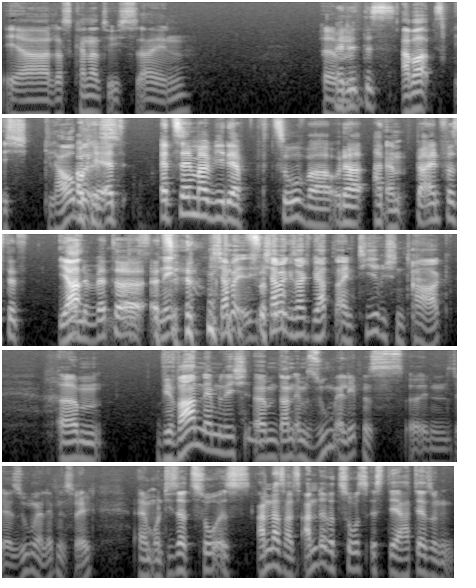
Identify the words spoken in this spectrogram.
Ja, das kann natürlich sein. Ähm, das, aber ich glaube, okay, es, erz- erzähl mal, wie der Zoo war. Oder hat Ähm, beeinflusst jetzt ja, deine Wetter? das, nee, ich, habe, ich, ich habe gesagt, wir hatten einen tierischen Tag. Ähm, wir waren nämlich ähm, dann im Zoom-Erlebnis, äh, in der Zoom-Erlebniswelt. Ähm, und dieser Zoo ist, anders als andere Zoos, ist der, hat der so ein,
